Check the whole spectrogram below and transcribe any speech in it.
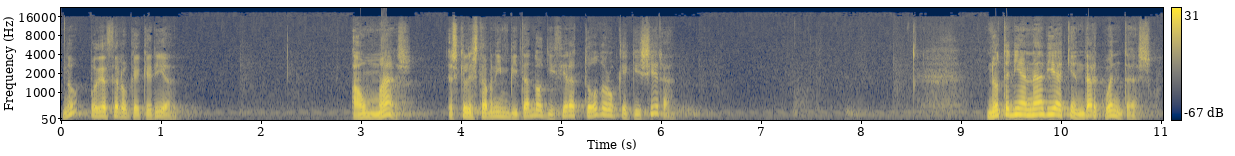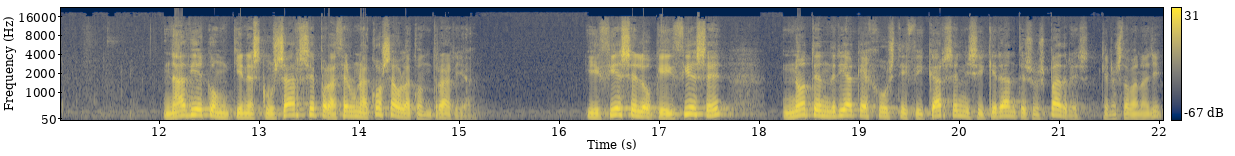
No, podía hacer lo que quería. Aún más, es que le estaban invitando a que hiciera todo lo que quisiera. No tenía nadie a quien dar cuentas, nadie con quien excusarse por hacer una cosa o la contraria. Hiciese lo que hiciese, no tendría que justificarse ni siquiera ante sus padres, que no estaban allí,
